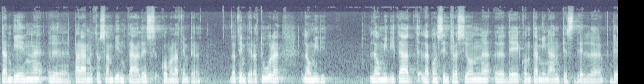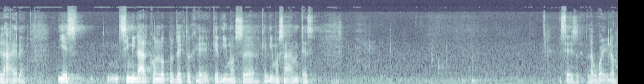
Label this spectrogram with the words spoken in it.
también parámetros ambientales como la, tempera la temperatura, la humedad la humedad, la concentración uh, de contaminantes del, del, aire. Y es similar con los proyectos que, que, vimos, uh, que vimos antes. Ese es el abuelo.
